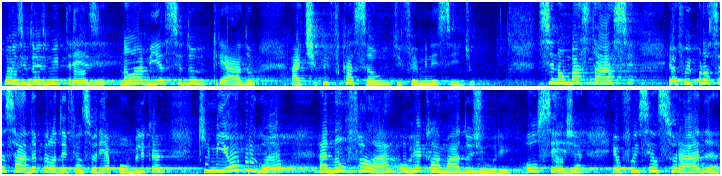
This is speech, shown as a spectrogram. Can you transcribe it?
pois em 2013 não havia sido criado a tipificação de feminicídio. Se não bastasse, eu fui processada pela Defensoria Pública, que me obrigou a não falar ou reclamar do júri. Ou seja, eu fui censurada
